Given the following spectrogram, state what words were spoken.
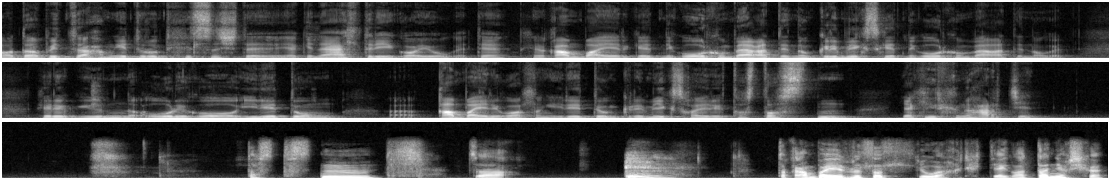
одоо бид хамгийн түрүүнд хэлсэн шүү дээ. Яг энэ alter ego юу гэх те. Тэгэхээр Gambire гэдэг нэг өөр хүн байгаад байна уу? Grimix гэдэг нэг өөр хүн байгаад байна уу гэд. Тэгэхээр ер нь өөрийгөө ирээдүйн Gambire-ыг болон ирээдүйн Grimix хоёрыг тус тусад нь яг хэрхэн харж байна? Тус тусад нь за За Gambire бол юу байх хэрэгтэй. Яг одооных шиг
